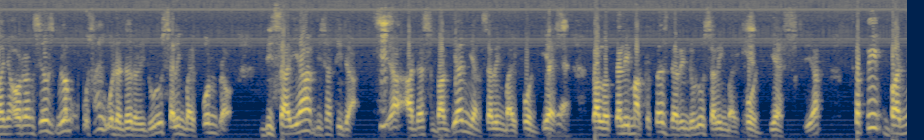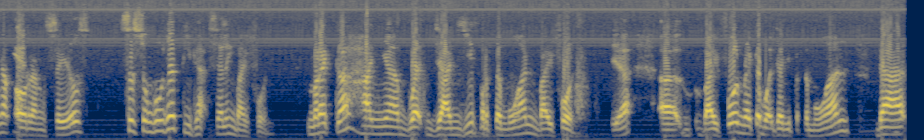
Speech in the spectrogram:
banyak orang sales bilang oh, saya udah dari dulu selling by phone bro. Bisa ya bisa tidak ya ada sebagian yang selling by phone yes yeah. kalau telemarketers dari dulu selling by phone yeah. yes ya tapi banyak yeah. orang sales sesungguhnya tidak selling by phone mereka hanya buat janji pertemuan by phone ya uh, by phone mereka buat janji pertemuan dan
